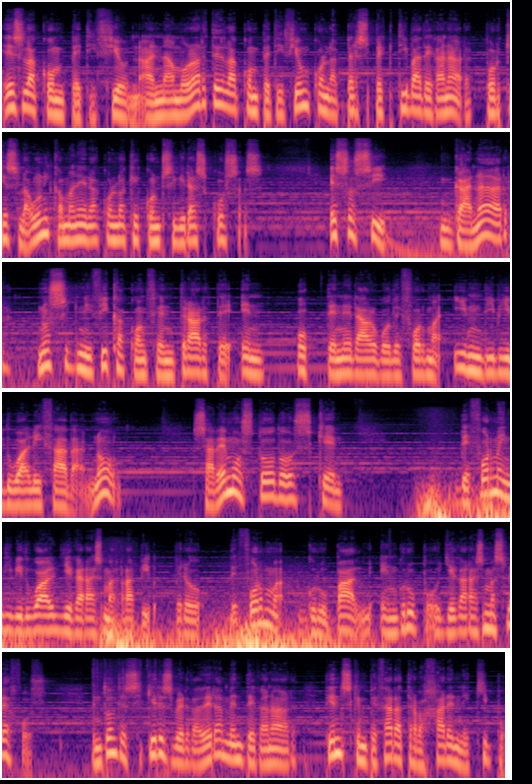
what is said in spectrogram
es la competición, enamorarte de la competición con la perspectiva de ganar, porque es la única manera con la que conseguirás cosas. Eso sí, ganar no significa concentrarte en obtener algo de forma individualizada, no. Sabemos todos que de forma individual llegarás más rápido, pero de forma grupal, en grupo, llegarás más lejos. Entonces, si quieres verdaderamente ganar, tienes que empezar a trabajar en equipo.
